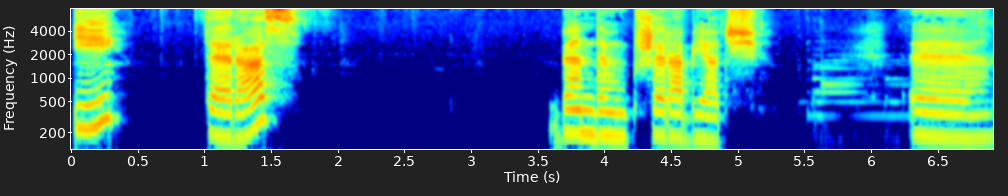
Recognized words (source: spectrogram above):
I teraz będę przerabiać e,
